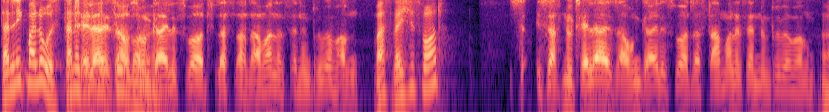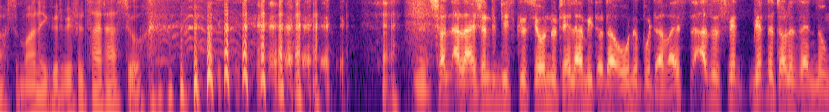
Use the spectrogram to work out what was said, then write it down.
Dann leg mal los. Deine Nutella ist auch so ein geiles Wort. Lass nach da mal eine Sendung drüber machen. Was? Welches Wort? Ich, ich sag, Nutella ist auch ein geiles Wort. Lass da mal eine Sendung drüber machen. Ach du meine Güte, wie viel Zeit hast du? Schon allein schon die Diskussion Nutella mit oder ohne Butter, weißt du? Also es wird, wird eine tolle Sendung.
